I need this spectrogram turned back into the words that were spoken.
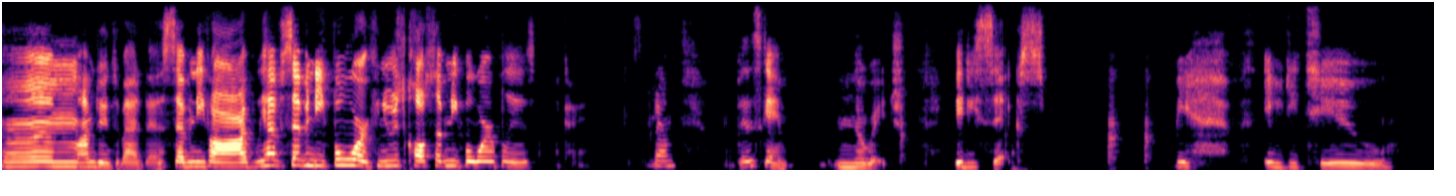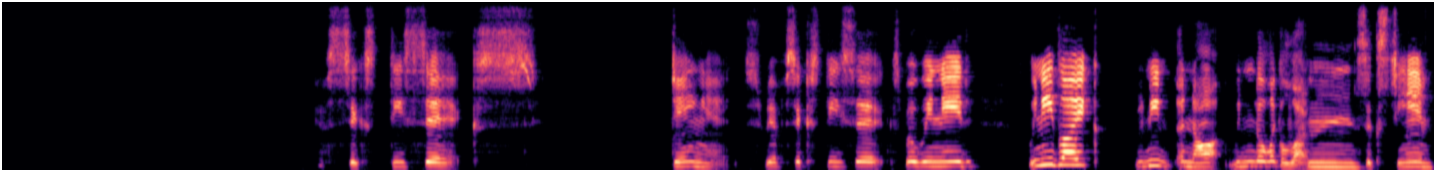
Um, I'm doing so bad at this. 75. We have 74. Can you just call 74, please? Sit down. We're gonna play this game. No rage. 86. We have 82. We have 66. Dang it. We have 66. But we need, we need like we need a not. We need like a lot. Mm, Sixteen.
